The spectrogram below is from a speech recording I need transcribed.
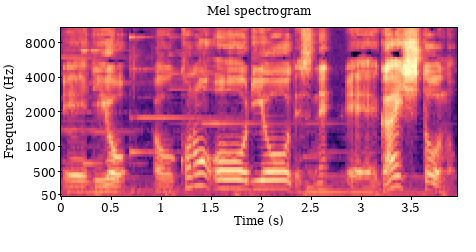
利用、この利用をですね、外資等の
